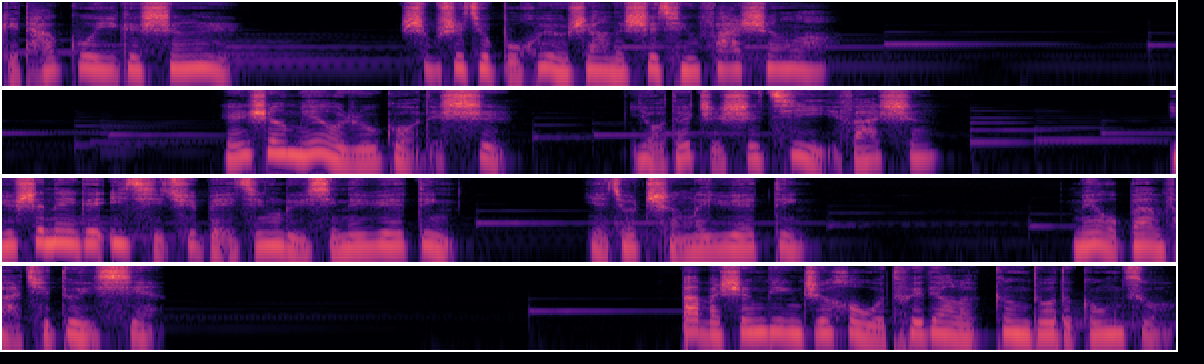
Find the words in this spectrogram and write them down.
给他过一个生日，是不是就不会有这样的事情发生了？人生没有如果的事，有的只是既已发生。于是那个一起去北京旅行的约定，也就成了约定。没有办法去兑现。爸爸生病之后，我推掉了更多的工作，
